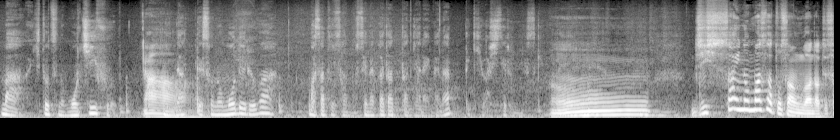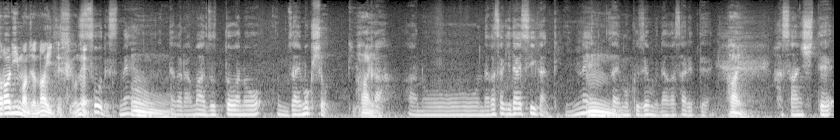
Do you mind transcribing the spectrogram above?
まあ一つのモチーフにあなってそのモデルは正人さんの背中だったんじゃないかなって気はしてるんですけど、ーん実際の正人さんはだってサラリーマンじゃないですよね。そうですね、うん。だからまあずっとあの材木商っていうか、はい。あの長崎大水害の時にね、うん。材木全部流されてはい。破産して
